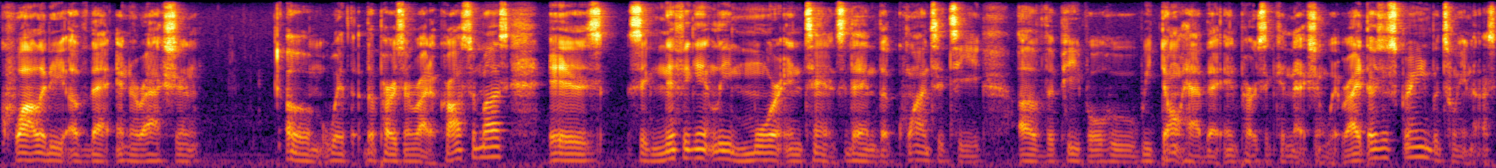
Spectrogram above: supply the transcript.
quality of that interaction um, with the person right across from us is significantly more intense than the quantity of the people who we don't have that in-person connection with right? There's a screen between us.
